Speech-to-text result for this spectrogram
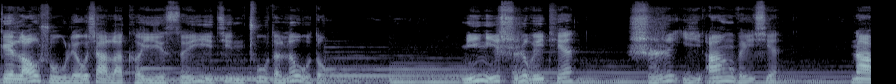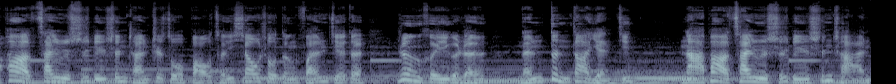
给老鼠留下了可以随意进出的漏洞。民以食为天，食以安为先。哪怕参与食品生产、制作、保存、销售等环节的。任何一个人能瞪大眼睛，哪怕参与食品生产、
